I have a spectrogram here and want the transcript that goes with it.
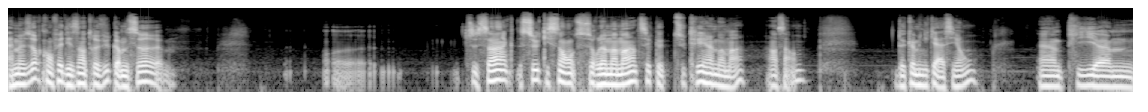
À mesure qu'on fait des entrevues comme ça, euh, tu sens que ceux qui sont sur le moment, tu sais, que tu crées un moment ensemble de communication. Euh, puis euh,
